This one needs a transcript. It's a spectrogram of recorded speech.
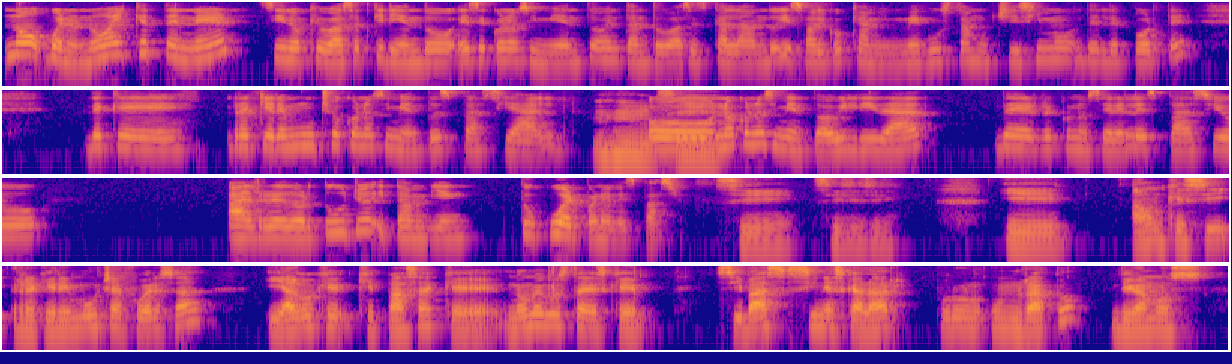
no, bueno, no hay que tener, sino que vas adquiriendo ese conocimiento en tanto vas escalando y es algo que a mí me gusta muchísimo del deporte, de que requiere mucho conocimiento espacial o no conocimiento, habilidad de reconocer el espacio alrededor tuyo y también tu cuerpo en el espacio. Sí, sí, sí, sí. Y aunque sí requiere mucha fuerza y algo que, pasa que no me gusta es que si vas sin escalar por un, rato, digamos,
